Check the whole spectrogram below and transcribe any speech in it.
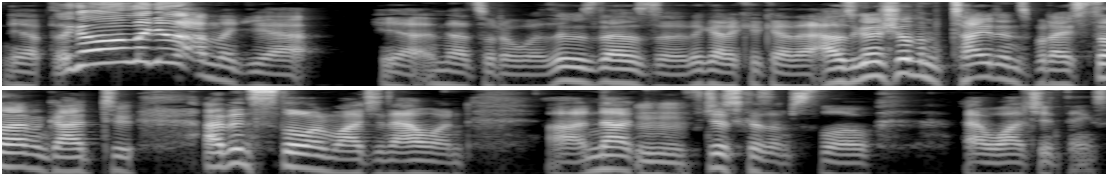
yeah." They're like, "Oh, look at that!" I'm like, "Yeah." Yeah, and that's what it was. It was that was uh, they got a kick out of that. I was going to show them Titans, but I still haven't got to. I've been slow in watching that one, uh, not Mhm. just because I'm slow at watching things,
